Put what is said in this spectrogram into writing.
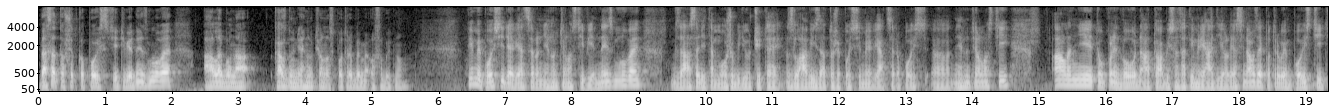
dá sa to všetko poistiť v jednej zmluve, alebo na každú nehnuteľnosť potrebujeme osobitnú? Vieme poistiť aj viacero nehnuteľností v jednej zmluve. V zásade tam môžu byť určité zľavy za to, že poistíme viacero poist- e, nehnuteľností, ale nie je to úplne dôvod na to, aby som sa tým riadil. Ja si naozaj potrebujem poistiť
